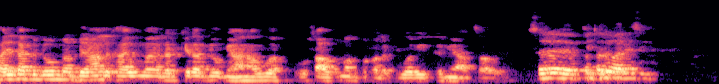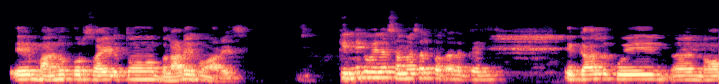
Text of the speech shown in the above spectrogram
ਹਜੇ ਤੱਕ ਜੋ ਮੈਂ ਬਿਆਨ ਲਿਖਾਇਆ ਮੈਂ ਲੜਕੇ ਦਾ ਜੋ ਬਿਆਨ ਆਊਗਾ ਉਸ ਹਿਸਾਬ ਤੋਂ ਮੈਨੂੰ ਪਤਾ ਲੱਗੂਗਾ ਵੀ ਕਿਵੇਂ ਹਾਦਸਾ ਹੋਇਆ। ਸਰ ਕਿੱਥੋਂ ਆ ਰਹੇ ਸੀ? ਇਹ ਮਾਨੂਪੁਰ ਸਾਈਡ ਤੋਂ ਬਲਾੜੇ ਨੂੰ ਆ ਰਹੇ ਸੀ। ਕਿੰਨੇ ਕੁ ਵਜੇ ਦਾ ਸਮਾਂ ਸਰ ਪਤਾ ਲੱਗਾ ਜੀ? ਇਹ ਕੱਲ ਕੋਈ 9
